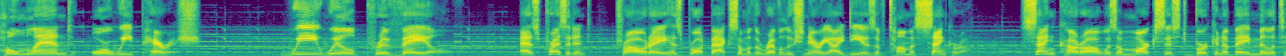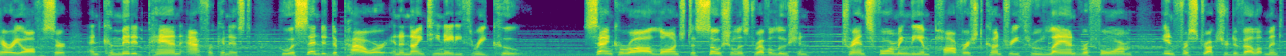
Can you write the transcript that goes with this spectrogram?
Homeland or we perish. We will prevail. As president, Traoré has brought back some of the revolutionary ideas of Thomas Sankara. Sankara was a Marxist Burkinabe military officer and committed Pan-Africanist who ascended to power in a 1983 coup. Sankara launched a socialist revolution, transforming the impoverished country through land reform, infrastructure development,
